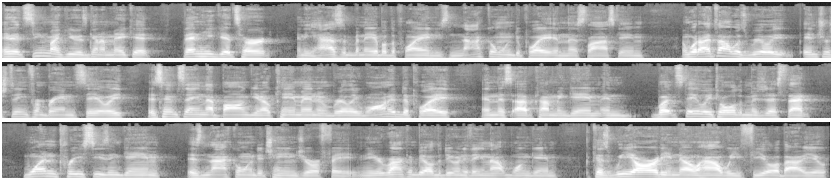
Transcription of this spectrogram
And it seemed like he was going to make it. Then he gets hurt and he hasn't been able to play and he's not going to play in this last game. And what I thought was really interesting from Brandon Staley is him saying that Bong, you know, came in and really wanted to play in this upcoming game. And what Staley told him is just that one preseason game is not going to change your fate. And you're not going to be able to do anything in that one game because we already know how we feel about you.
